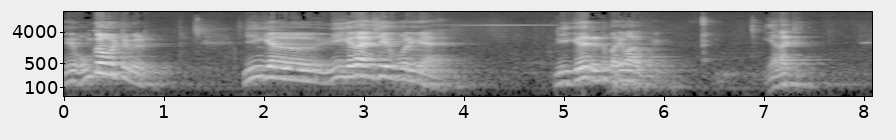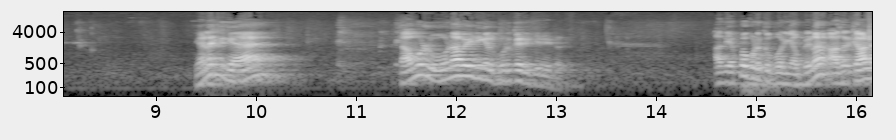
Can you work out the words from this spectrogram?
இது உங்கள் வீட்டு வீடு. நீங்கள் நீங்கள் தான் செய்ய போகிறீங்க நீங்கள் தான் ரெண்டு பரிமாற போகிறீங்க எனக்கு. எனக்குங்க தமிழ் உணவை நீங்கள் கொடுக்க இருக்கிறீர்கள். அது எப்போ கொடுக்க போறீங்க அப்படின்னா அதற்கான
